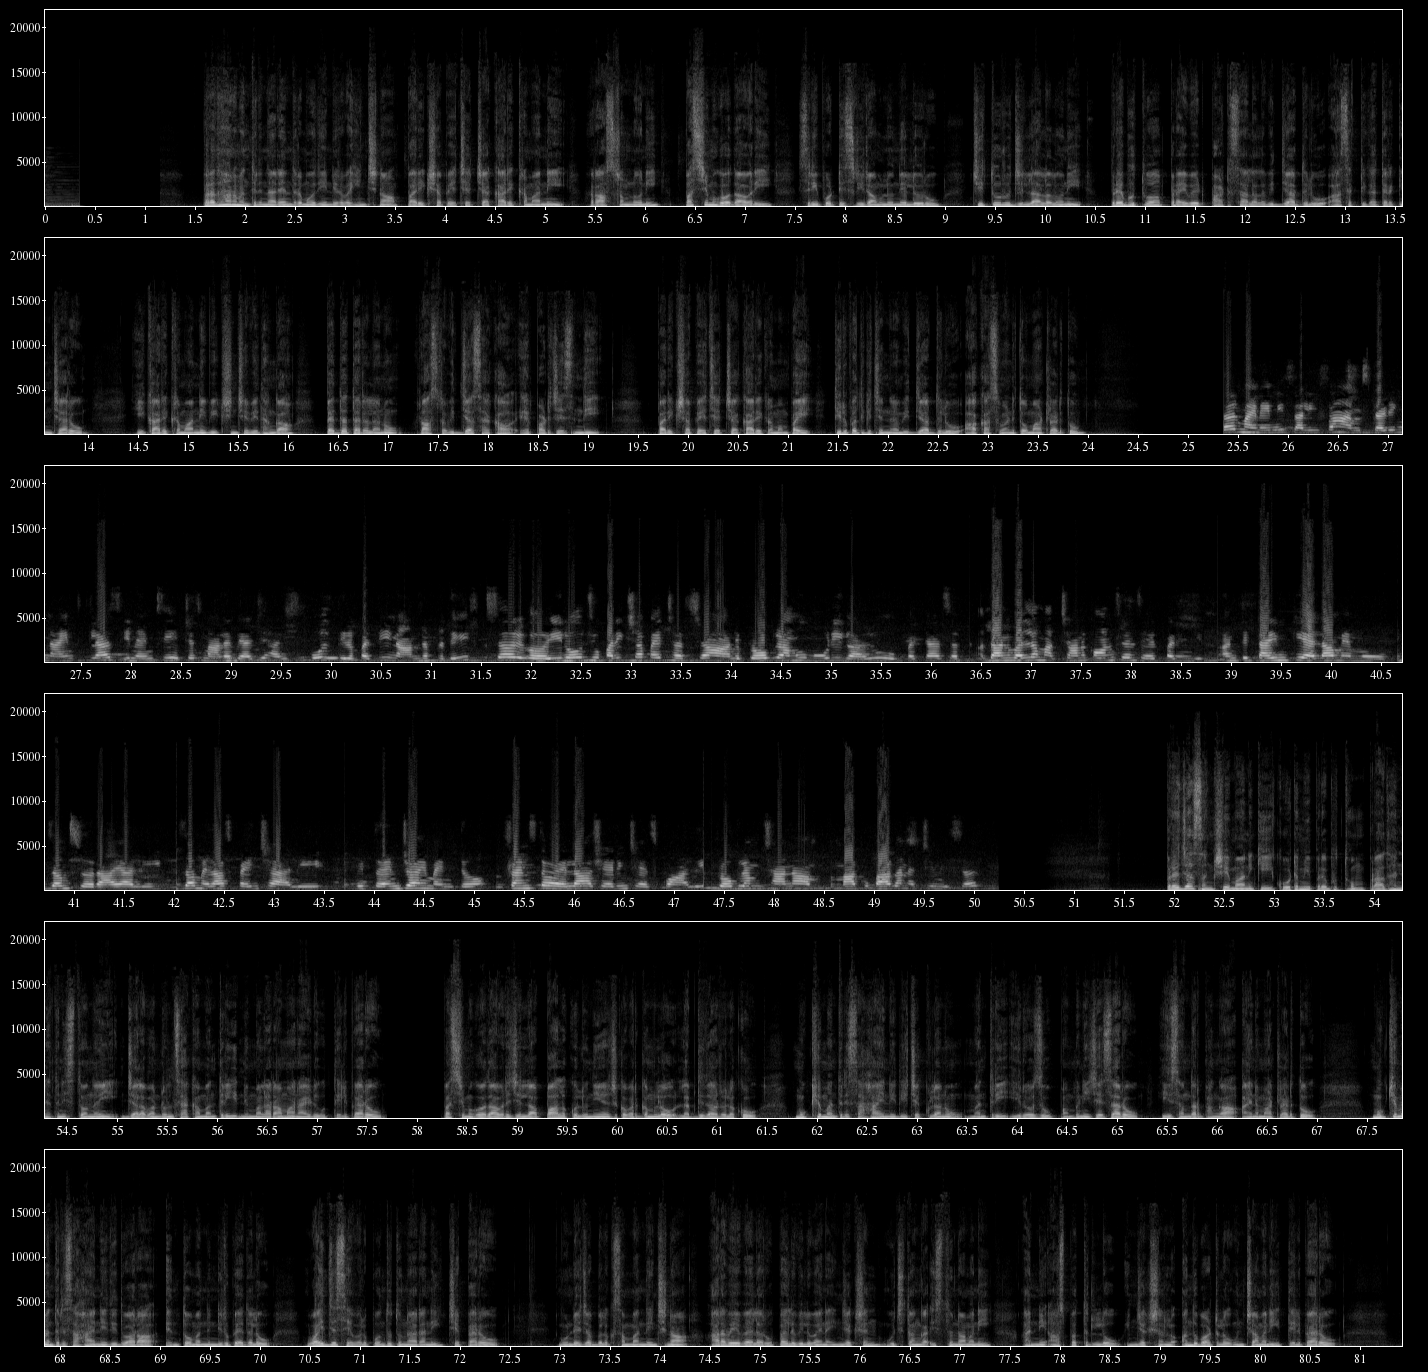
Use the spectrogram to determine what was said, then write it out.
ప్రధానమంత్రి నరేంద్ర మోదీ నిర్వహించిన పరీక్ష పే చర్చ కార్యక్రమాన్ని రాష్ట్రంలోని పశ్చిమ గోదావరి శ్రీ పొట్టి శ్రీరాములు నెల్లూరు చిత్తూరు జిల్లాలలోని ప్రభుత్వ ప్రైవేట్ పాఠశాలల విద్యార్థులు ఆసక్తిగా తెరకించారు ఈ కార్యక్రమాన్ని వీక్షించే విధంగా పెద్ద తెరలను రాష్ట్ర విద్యాశాఖ ఏర్పాటు చేసింది. పరీక్ష పే చర్చ కార్యక్రమంపై తిరుపతికి చెందిన విద్యార్థులు ఆకాశవాణితో మాట్లాడుతూ sir my name is Alifa I'm studying ninth class in MCHS Malavyaji high school Tirupati in Andhra Pradesh sir ఈ రోజు పరీక్షపై చర్చ అనే ప్రోగ్రామ్ మోడీ గారు పెట్టారు సార్ దానివల్ల మాకు చాలా కాన్ఫిడెన్స్ ఏర్పడింది. అంటే టైం కి ఎలా మేము ఎగ్జామ్స్ రాయాలి ఎగ్జామ్ ఎలా స్పెండ్ చేయాలి విత్ ఎంజాయ్మెంట్. ఫ్రెండ్స్తో ఎలా షేరింగ్ చేసుకోవాలి? ప్రోగ్రామ్ చాలా మాకు బాగా నచ్చింది సార్ ప్రజా సంక్షేమానికి కూటమి ప్రభుత్వం ప్రాధాన్యతనిస్తోందని జలవనరుల శాఖ మంత్రి నిమ్మల రామానాయుడు తెలిపారు. పశ్చిమ గోదావరి జిల్లా పాలకొల్లు నియోజకవర్గంలో లబ్ధిదారులకు ముఖ్యమంత్రి సహాయ నిధి చెక్కులను మంత్రి ఈరోజు పంపిణీ చేశారు. ఈ సందర్భంగా ఆయన మాట్లాడుతూ ముఖ్యమంత్రి సహాయ నిధి ద్వారా ఎంతోమంది నిరుపేదలు వైద్య సేవలు పొందుతున్నారని చెప్పారు. గుండె జబ్బులకు సంబంధించిన అరవై వేల రూపాయల విలువైన ఇంజెక్షన్ ఉచితంగా ఇస్తున్నామని అన్ని ఆసుపత్రుల్లో ఇంజెక్షన్లు అందుబాటులో ఉంచామని తెలిపారు.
